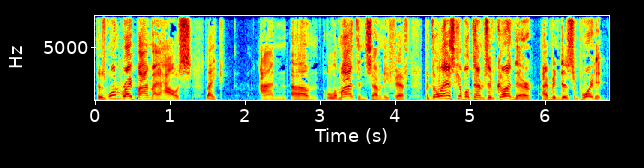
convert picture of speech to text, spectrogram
there's one right by my house, like on um, Lemont and 75th. But the last couple times I've gone there, I've been disappointed.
